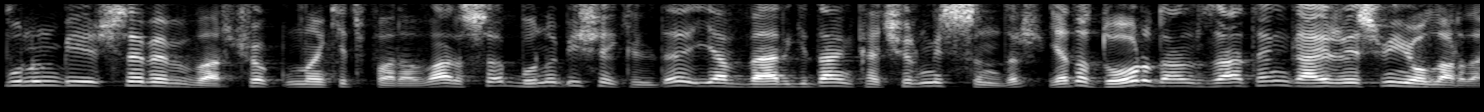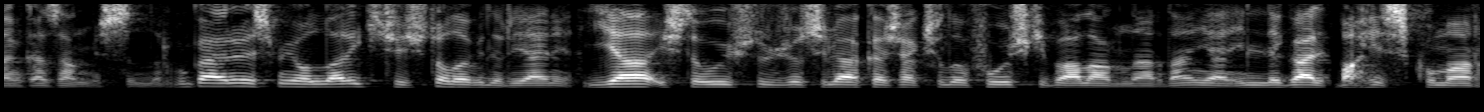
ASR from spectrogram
bunun bir sebebi var. Çok nakit para varsa bunu bir şekilde ya vergiden kaçırmışsındır ya da doğrudan zaten gayri resmi yollardan kazanmışsındır. Bu gayri resmi yollar iki çeşit olabilir. Yani ya işte uyuşturucu, silah kaçakçılığı, fuhuş gibi alanlardan yani illegal bahis, kumar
